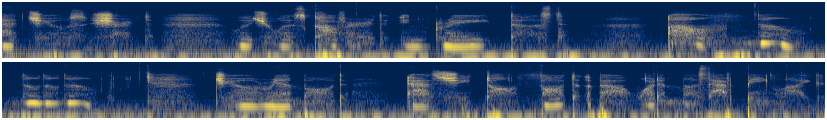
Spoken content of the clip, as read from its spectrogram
at Jill's shirt, which was covered in gray dust. No, no, no, no. Jill rambled as she thought, thought about what it must have been like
